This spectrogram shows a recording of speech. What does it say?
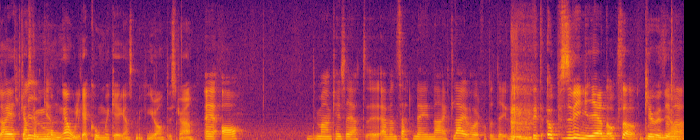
har gett ganska verkligen. många olika komiker ganska mycket gratis tror jag. Eh, ja. man kan ju säga att eh, även Saturday Night Live har väl fått ett riktigt uppsving igen också. Gud ja. Sina-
